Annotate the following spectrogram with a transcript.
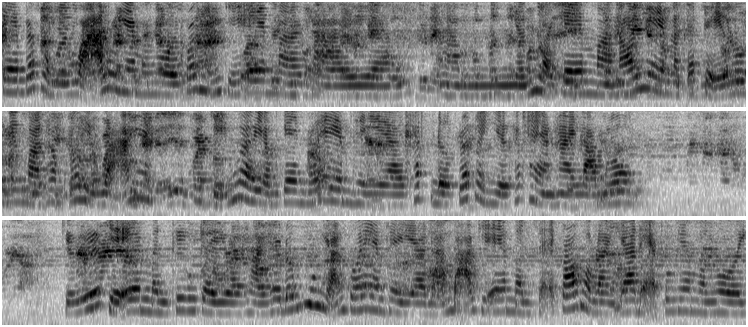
kem rất là hiệu quả luôn nha mọi người. Có những chị em mà kem mà nói với em là cả triệu luôn, nhưng mà không có hiệu quả nha. Khi chuyển qua dòng kem của em thì à, khách được rất là nhiều khách hàng hài lòng luôn. Chủ yếu chị em mình kiên trì và xài theo đúng hướng dẫn của em thì à, đảm bảo chị em mình sẽ có một làn da đẹp luôn nha mọi người.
